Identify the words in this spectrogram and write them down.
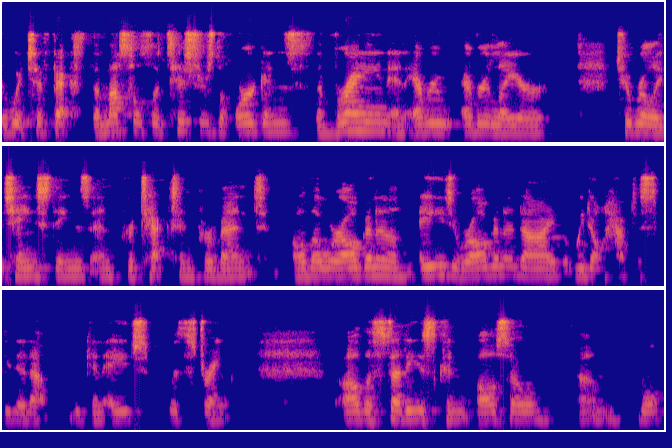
which affects the muscles, the tissues, the organs, the brain, and every every layer to really change things and protect and prevent. Although we're all going to age, we're all going to die, but we don't have to speed it up. We can age with strength all the studies can also um, won't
